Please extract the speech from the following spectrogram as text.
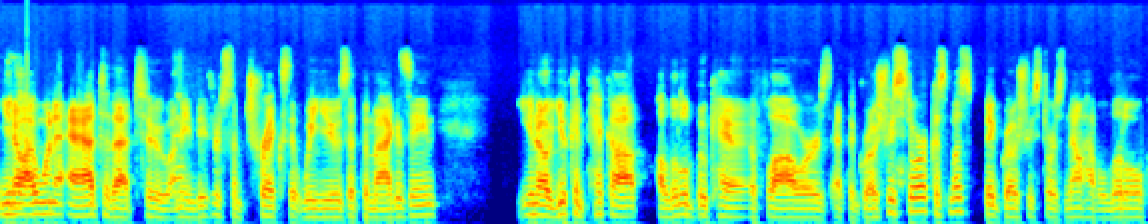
You know, I want to add to that too. I mean, these are some tricks that we use at the magazine. You know, you can pick up a little bouquet of flowers at the grocery store because most big grocery stores now have a little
